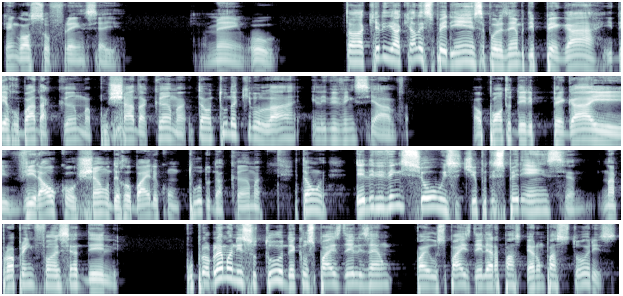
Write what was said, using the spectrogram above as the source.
Quem gosta de sofrência aí? Amém. Ou então, aquele, aquela experiência, por exemplo, de pegar e derrubar da cama, puxar da cama, então tudo aquilo lá ele vivenciava. ao ponto dele pegar e virar o colchão, derrubar ele com tudo da cama. Então, ele vivenciou esse tipo de experiência na própria infância dele. O problema nisso tudo é que os pais deles eram, os pais dele eram pastores.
